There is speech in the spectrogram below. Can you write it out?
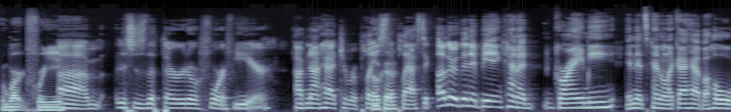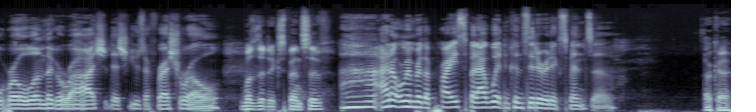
Worked for you? Um, this is the third or fourth year. I've not had to replace Okay. the plastic, other than it being kind of grimy, and it's kind of like I have a whole roll in the garage to just use a fresh roll. was it expensive? Uh, I don't remember the price, but I wouldn't consider it expensive. Okay,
